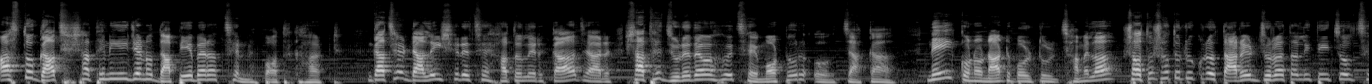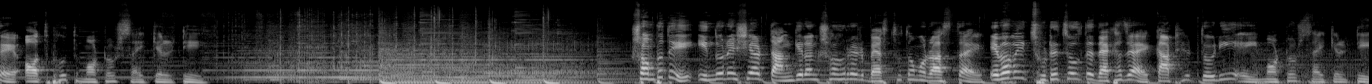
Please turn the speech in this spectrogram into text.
আস্ত গাছ সাথে নিয়েই যেন দাপিয়ে বেড়াচ্ছেন পথঘাট। গাছের ডালেই সেরেছে হাতলের কাজ আর সাথে জুড়ে দেওয়া হয়েছে মটর ও চাকা। নেই কোনো নাট বল্টুর ঝামেলা, শত শত টুকরো তারের জোড়াতালিতেই চলছে অদ্ভুত মোটর সাইকেলটি সম্প্রতি ইন্দোনেশিয়ার টাঙ্গেরাং শহরের ব্যস্ততম রাস্তায় এভাবেই ছুটে চলতে দেখা যায় কাঠের তৈরি এই মোটর সাইকেলটি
